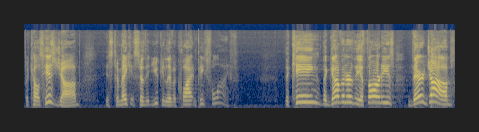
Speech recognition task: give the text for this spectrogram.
Because his job is to make it so that you can live a quiet and peaceful life. The king, the governor, the authorities, their jobs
